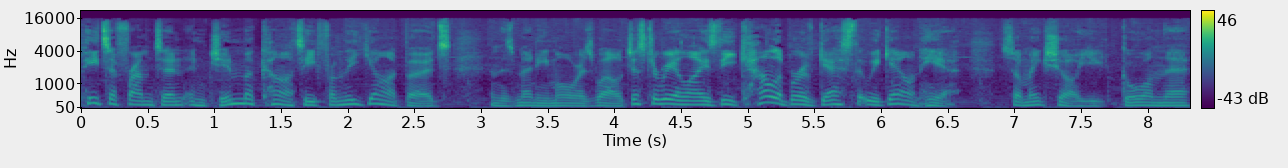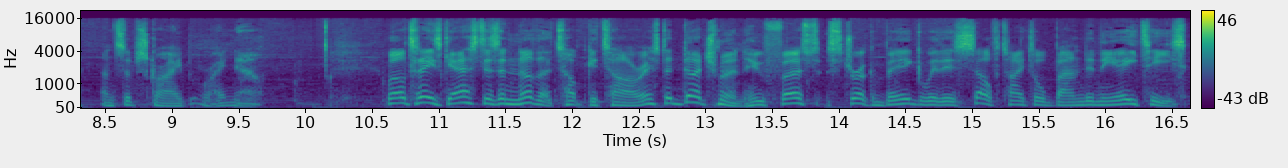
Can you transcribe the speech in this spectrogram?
Peter Frampton, and Jim McCarty from the Yardbirds, and there's many more as well, just to realise the calibre of guests that we get on here. So make sure you go on there and subscribe right now. Well, today's guest is another top guitarist, a Dutchman who first struck big with his self titled band in the 80s,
